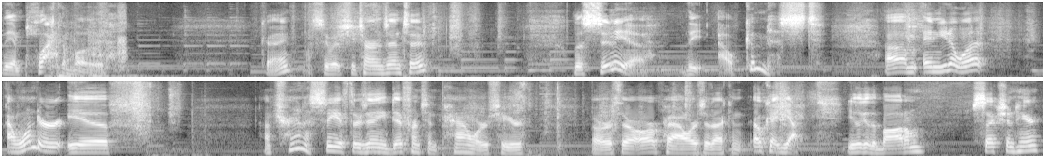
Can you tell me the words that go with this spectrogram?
the Implacable. Okay, let's see what she turns into. Licinia, the Alchemist. Um, and you know what? I wonder if I'm trying to see if there's any difference in powers here, or if there are powers that I can. Okay, yeah. You look at the bottom section here,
